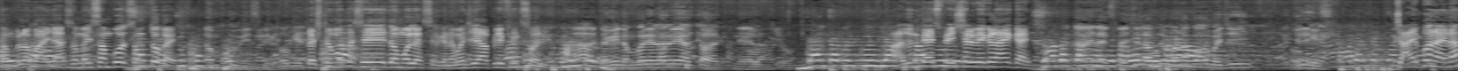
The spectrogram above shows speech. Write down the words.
संपला पाहिजे. असं म्हणजे संपव संपतो काय? संपतो वीस किलो. ओके कस्टमर तसे जमवले असतील का नाही? म्हणजे आपले फिक्स वाले. हा सगळे नंबर येणारे असतात न्यायला. अजून काय स्पेशल वेगळं आहे काय? नाही नाही स्पेशल आमचं वडापाव भजी. ओके चाय पण आहे ना?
